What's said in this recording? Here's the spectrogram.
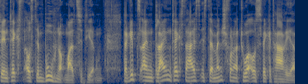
den Text aus dem Buch nochmal zitieren. Da gibt es einen kleinen Text, der heißt, ist der Mensch von Natur aus Vegetarier?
